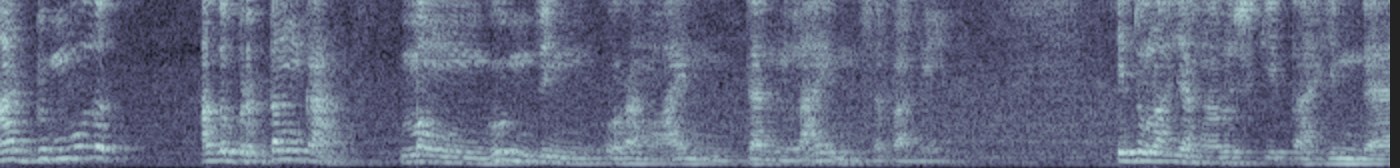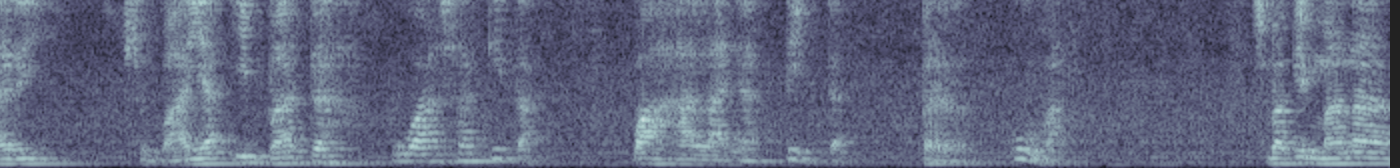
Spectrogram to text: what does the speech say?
adu mulut atau bertengkar, menggunjing orang lain dan lain sebagainya. Itulah yang harus kita hindari supaya ibadah puasa kita pahalanya tidak berkurang sebagaimana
